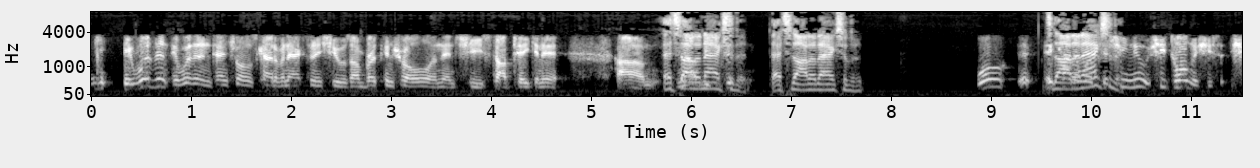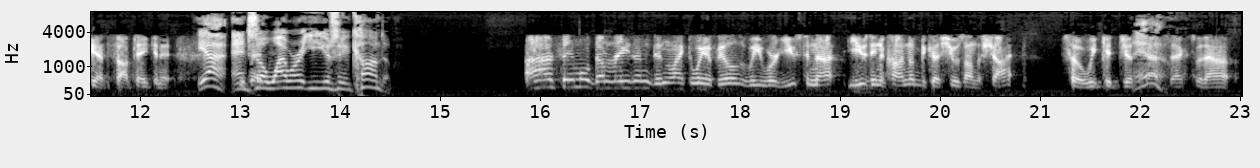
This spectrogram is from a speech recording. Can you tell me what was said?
It wasn't it wasn't intentional. It was kind of an accident. She was on birth control, and then she stopped taking it. Um, That's no, not an accident. That's not an accident. Well, it, It's it not an accident. She knew. She told me she she had stopped taking it. Yeah, and so why weren't you using a condom? Uh, same old dumb reason. Didn't like the way it feels. We were used to not using a condom because she was on the shot, so we could just Yeah. have sex without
